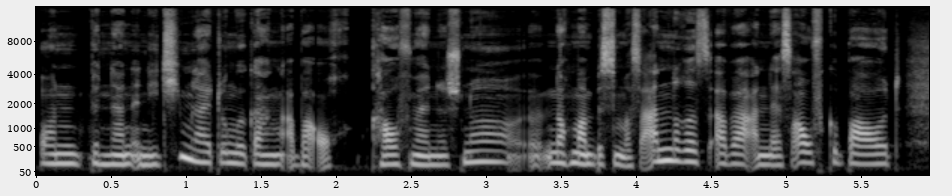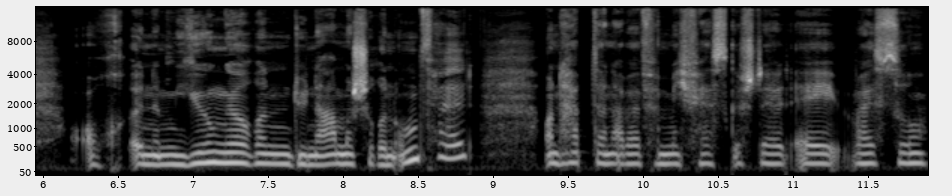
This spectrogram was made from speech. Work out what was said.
und bin dann in die Teamleitung gegangen, aber auch kaufmännisch, ne? Nochmal ein bisschen was anderes, aber anders aufgebaut, auch in einem jüngeren, dynamischeren Umfeld und habe dann aber für mich festgestellt, ey, weißt du,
